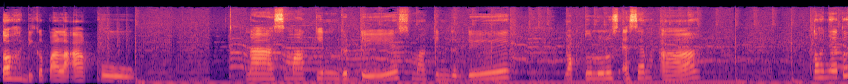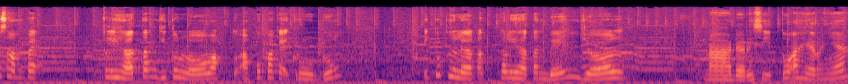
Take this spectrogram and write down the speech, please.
toh di kepala aku. Nah semakin gede semakin gede waktu lulus SMA tohnya itu sampai kelihatan gitu loh. Waktu aku pakai kerudung itu kelihatan benjol. Nah dari situ akhirnya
